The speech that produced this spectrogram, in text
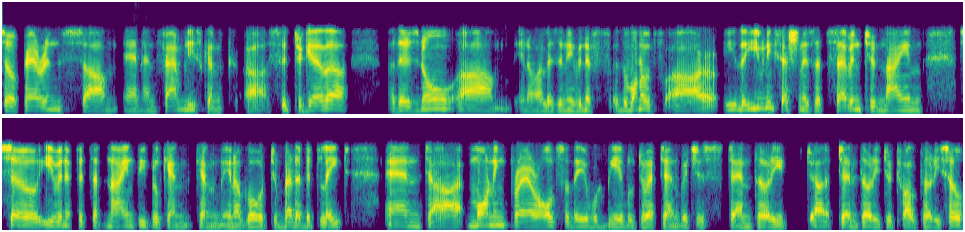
So parents um, and, and families can uh, sit together there's no, um, you know, listen, even if the one of our, the evening session is at 7 to 9. So even if it's at 9, people can, can you know, go to bed a bit late. And uh, morning prayer also they would be able to attend, which is 10.30 uh, 10:30 to 12:30. So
